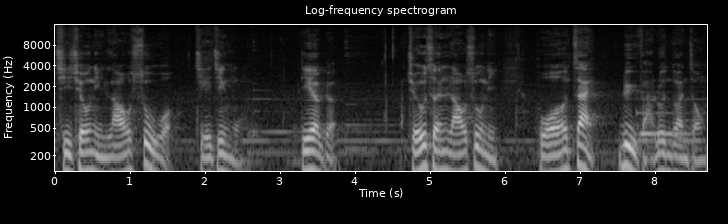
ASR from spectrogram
祈求你饶恕我，洁净我。第二个，求神饶恕你，活在。”律法论断中，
